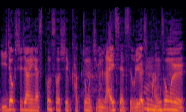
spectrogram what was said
이적 시장이나 스폰서십 각종 지금 라이센스 우리가 지금 음. 방송을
